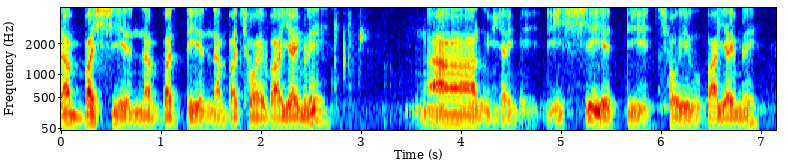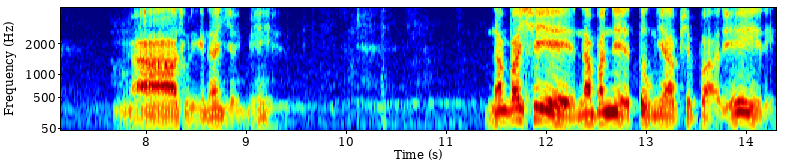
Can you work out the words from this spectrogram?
နံပါတ်8နံပါတ်1နံပါတ်6ရဲ့ဘာရိုက်မလဲငါလို့ရိုက်မယ်ဒီ8ရဲ့1 6ရဲ့ကိုဘာရိုက်မလဲငါဆိုဒီကနေ့ရိုက်မယ်နံပါတ်8ရဲ့နံပါတ်1တုံညာဖြစ်ပါတယ်တဲ့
